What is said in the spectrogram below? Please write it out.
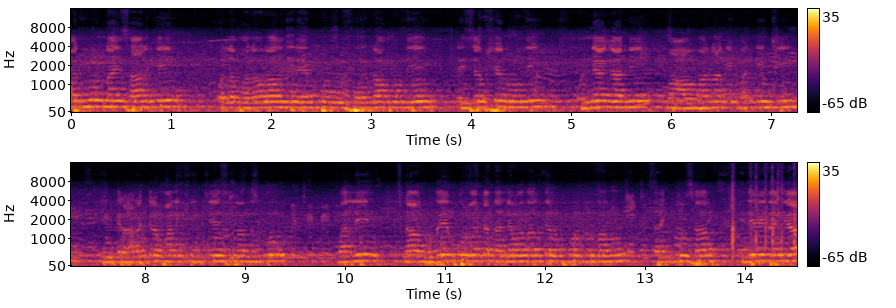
పనులు ఉన్నాయి సార్కి. వాళ్ళ మనవరాలది రేపు ప్రోగ్రామ్ ఉంది రిసెప్షన్ ఉంది. ఉన్నా కానీ మా ఆహ్వానాన్ని మన్నించి ఈ కార్యక్రమానికి ఇచ్చేసినందుకు మళ్ళీ నా హృదయపూర్వక ధన్యవాదాలు తెలుపుకుంటున్నాను. థ్యాంక్ యూ సార్ ఇదే విధంగా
